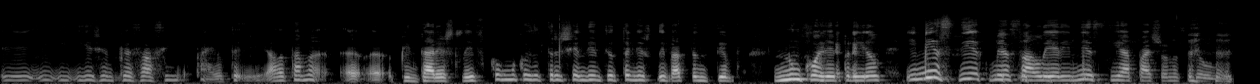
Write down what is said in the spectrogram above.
E, e, e, a gente pensa assim, te, ela está-me a, a, pintar este livro como uma coisa transcendente. Eu tenho este livro há tanto tempo nunca olhei para ele e nesse dia começa a ler e nesse dia apaixona-se pelo livro.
